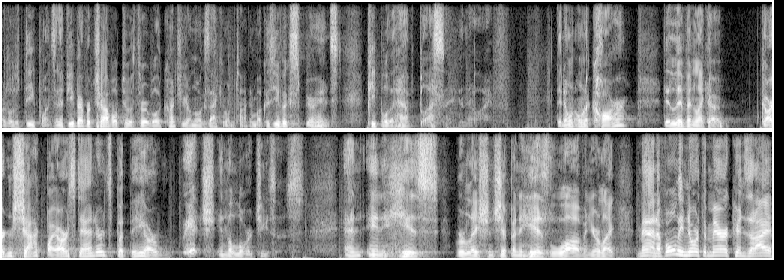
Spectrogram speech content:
are those deep ones. And if you've ever traveled to a third world country, you'll know exactly what I'm talking about because you've experienced people that have blessing in their life. They don't own a car. They live in like a garden shack by our standards, but they are rich in the Lord Jesus and in his relationship and his love. And you're like, man, if only North Americans that I,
